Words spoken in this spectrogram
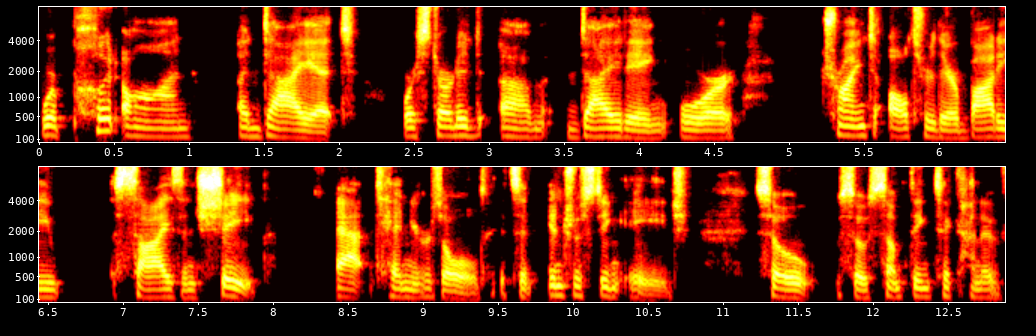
were put on a diet or started um, dieting or trying to alter their body size and shape at 10 years old. It's an interesting age. So, so something to kind of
